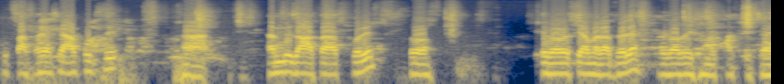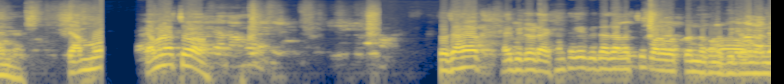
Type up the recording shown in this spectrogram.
খুব কাছাকাছি আ করছি আহ, আমি যাতায়াত করি। তো এভাবে ক্যামেরা ধরে এভাবে এখানে থাকতে চাই না। কেমন কেমন আছো? তো যাই হোক, এই ভিডিওটা এখান থেকে বিদায় জানাচ্ছি। পরবর্তী অন্য কোনো ভিডিও নিয়ে অন্য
